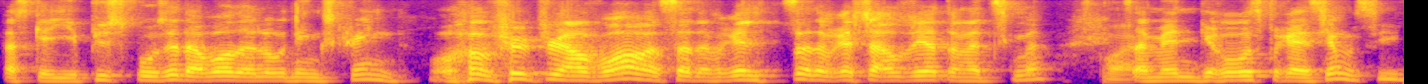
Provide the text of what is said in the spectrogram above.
parce qu'il n'est plus supposé d'avoir de loading screen. On ne veut plus en voir, ça devrait, ça devrait charger automatiquement. Ça met une grosse pression aussi.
